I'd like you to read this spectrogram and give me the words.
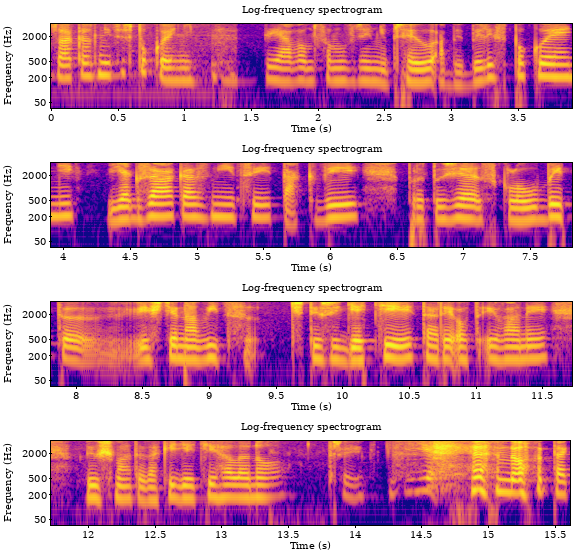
zákazníci spokojení. Já vám samozřejmě přeju, aby byli spokojeni, jak zákazníci, tak vy, protože skloubit ještě navíc čtyři děti tady od Ivany. Vy už máte taky děti, Heleno? Tři. Je, no, tak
